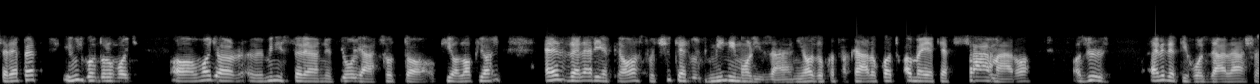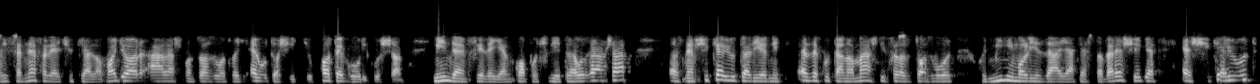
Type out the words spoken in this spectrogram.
szerepet. Én úgy gondolom, hogy a magyar miniszterelnök jól játszotta ki a lapjait, ezzel elérte azt, hogy sikerült minimalizálni azokat a károkat, amelyeket számára az ő eredeti hozzáállása, hiszen ne felejtsük el, a magyar álláspont az volt, hogy elutasítjuk kategórikusan mindenféle ilyen kapocs létrehozását, ezt nem sikerült elérni, ezek után a másik feladat az volt, hogy minimalizálják ezt a vereséget, ez sikerült,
